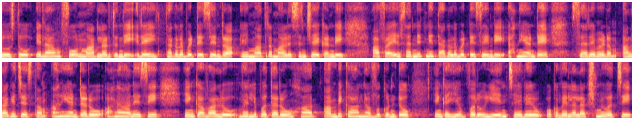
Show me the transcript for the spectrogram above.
చూస్తూ ఇలా ఫోన్ మాట్లాడుతుంది. రే తగలబెట్టేసేయండిరా. ఏమాత్రం ఆలస్యం చేయకండి. ఆ ఫైల్స్ అన్నిటినీ తగలబెట్టేసేయండి. అని అంటే సరే మేడం అలాగే చేస్తాం. అని అంటారు. అలా అనేసి ఇంకా వాళ్ళు వెళ్ళిపోతారు. అంబిక నవ్వుకుంటూ ఇంకా ఎవ్వరూ ఏం చేయలేరు. ఒకవేళ లక్ష్మి వచ్చి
